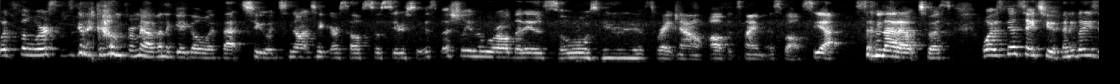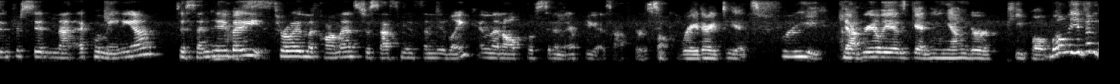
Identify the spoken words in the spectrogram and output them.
What's the worst that's going to come from having a giggle with that too? And to not take ourselves so seriously, especially in the world that is so serious right now, all the time as well. So yeah, send that out to us. Well, I was going to say too, if anybody's interested in that Equimania, to send to anybody, throw it in the comments. Just ask me to send me a link, and then I'll post it in there for you guys after. It's So a great idea. It's free. Yeah. It really is getting younger people. Well, even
